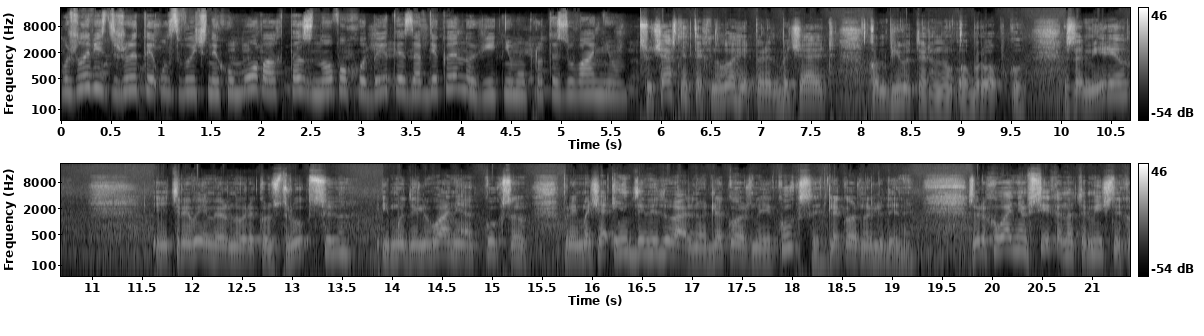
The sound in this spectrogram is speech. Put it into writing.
можливість жити у звичних умовах та знову ходити завдяки новітньому протезуванню. Сучасні технології передбачають комп'ютерну обробку замірів і тривимірну реконструкцію і моделювання куксу приймача індивідуально для кожної кукси, для кожної людини, з урахуванням всіх анатомічних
